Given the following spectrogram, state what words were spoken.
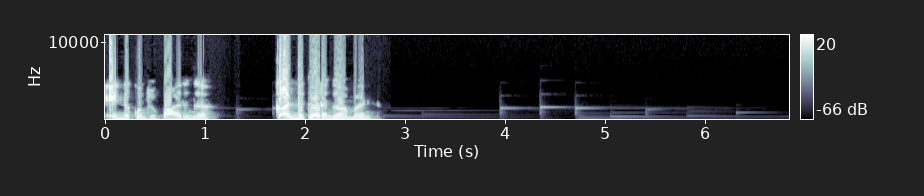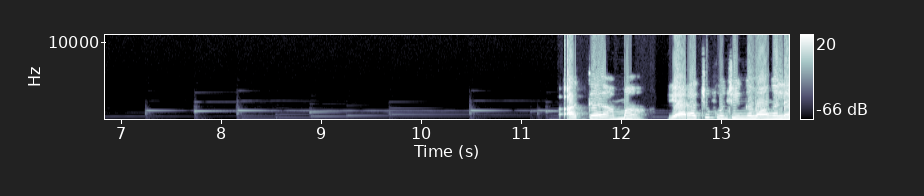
என்ன கொஞ்சம் பாருங்க. கண்ணு திறங்க அமன் அத்தை அம்மா யாராச்சும் கொஞ்சம் இங்க வாங்கல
